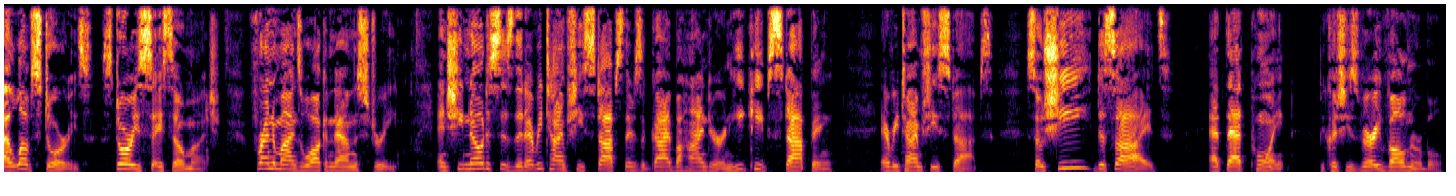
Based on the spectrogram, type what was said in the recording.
I love stories. Stories say so much. A friend of mine's walking down the street, and she notices that every time she stops, there's a guy behind her, and he keeps stopping every time she stops. So she decides at that point, because she's very vulnerable,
